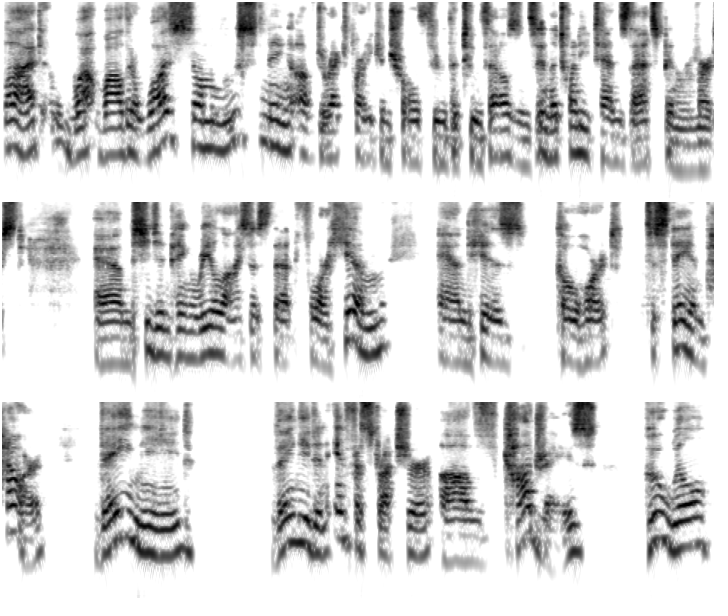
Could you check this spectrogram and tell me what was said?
But while, while there was some loosening of direct party control through the 2000s, in the 2010s, that's been reversed. And Xi Jinping realizes that for him and his cohort to stay in power, they need they need an infrastructure of cadres who will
